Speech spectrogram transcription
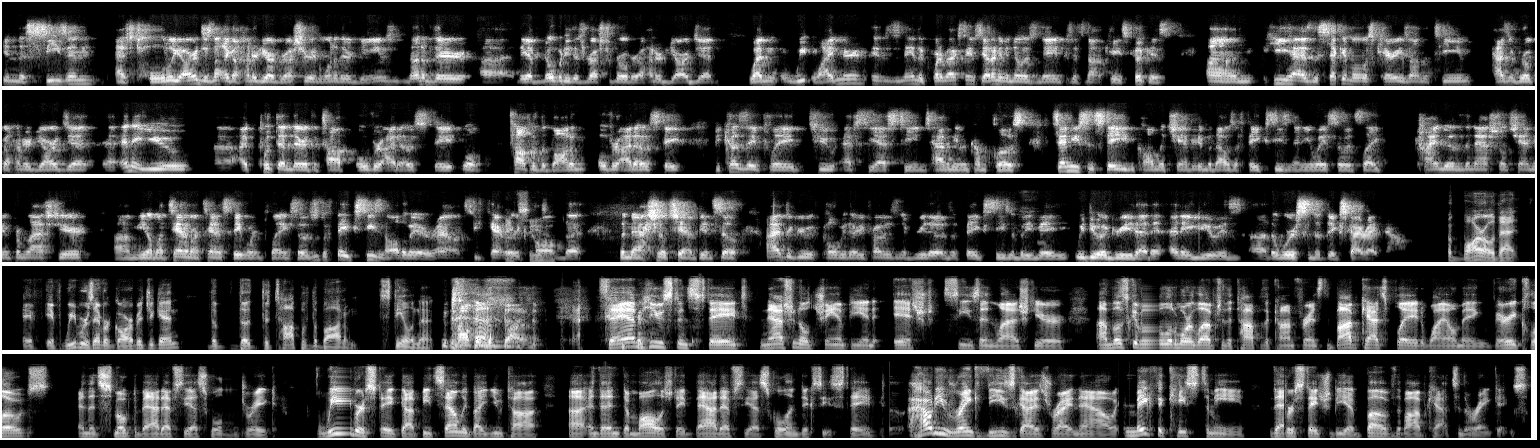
in the season as total yards. It's not like a 100 yard rusher in one of their games. None of their uh, they have nobody that's rushed for over 100 yards yet. Widen, Widener is his name, the quarterback's name. See, I don't even know his name because it's not Case Cookus. Um, he has the second most carries on the team, hasn't broke 100 yards yet. Uh, NAU, uh, I put them there at the top over Idaho State. Well, top of the bottom over Idaho State because they played two FCS teams, haven't even come close. Sam Houston State, you can call them the champion, but that was a fake season anyway. So it's like kind of the national champion from last year. Um, you know, Montana, Montana State weren't playing, so it was just a fake season all the way around. So you can't really Fake call them the, the national champion. So I have to agree with Colby there. He probably doesn't agree that it was a fake season, but he may. We do agree that NAU is uh, the worst in the Big Sky right now. To borrow that, if if Weber's ever garbage again, the the the top of the bottom, stealing that. The top and the bottom. Sam Houston State, national champion ish season last year. Um, let's give a little more love to the top of the conference. The Bobcats played Wyoming very close and then smoked a bad FCS school, Drake. Weber State got beat soundly by Utah uh, and then demolished a bad FCS school in Dixie State. How do you rank these guys right now? Make the case to me that Weber State should be above the Bobcats in the rankings.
